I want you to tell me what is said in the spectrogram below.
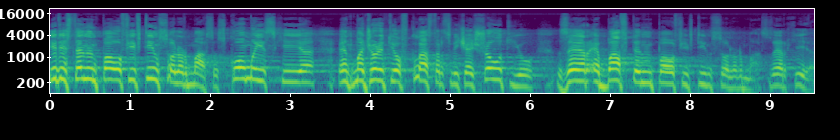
It is 10 in power 15 solar masses. Coma is here, and majority of clusters which I showed you, they're above 10 in power 15 solar mass. They're here.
